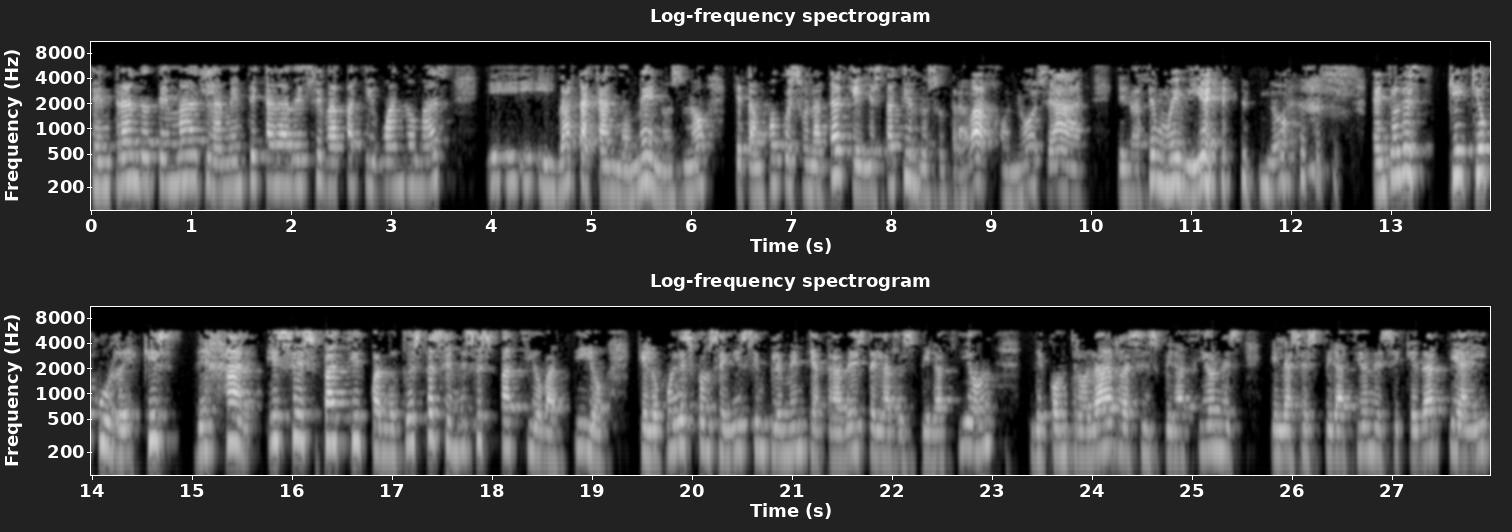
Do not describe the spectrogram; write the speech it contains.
centrándote más, la mente cada vez se va apaciguando más y, va atacando menos, ¿no? Que tampoco es un ataque y está haciendo su trabajo, ¿no? O sea, y lo hace muy bien, ¿no? Entonces, ¿qué, qué ocurre? Que es dejar ese espacio y cuando tú estás en ese espacio vacío, que lo puedes conseguir simplemente a través de la respiración, de controlar las inspiraciones y las expiraciones y quedarte ahí,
